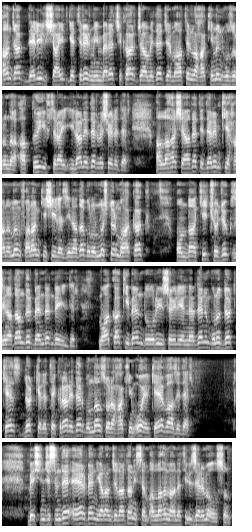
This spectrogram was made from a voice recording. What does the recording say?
Ancak delil şahit getirir minbere çıkar camide cemaatin ve hakimin huzurunda attığı iftirayı ilan eder ve şöyle der. Allah'a şehadet ederim ki hanımım falan kişiyle zinada bulunmuştur. Muhakkak ondaki çocuk zinadandır benden değildir. Muhakkak ki ben doğruyu söyleyenlerdenim. Bunu dört kez, dört kere tekrar eder. Bundan sonra hakim o erkeğe vaaz eder. Beşincisinde eğer ben yalancılardan isem Allah'ın laneti üzerime olsun.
